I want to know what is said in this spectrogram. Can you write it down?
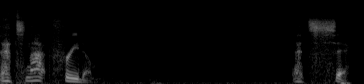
That's not freedom. That's sick.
